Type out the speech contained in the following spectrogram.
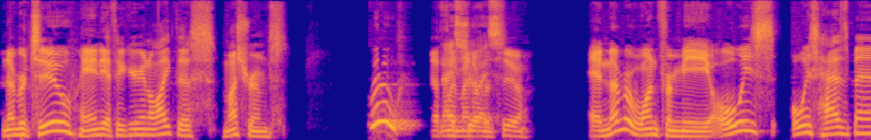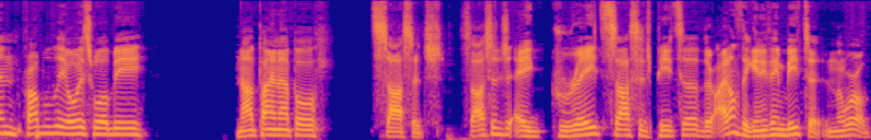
Number two, Andy, I think you're going to like this mushrooms. Woo! Definitely Nice my number two. And number one for me, always, always has been, probably always will be, not pineapple, sausage. Sausage, a great sausage pizza. There, I don't think anything beats it in the world.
